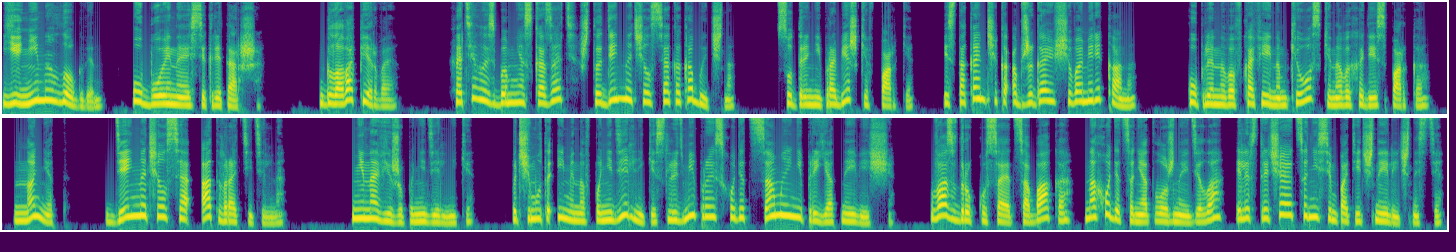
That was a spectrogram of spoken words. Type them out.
Енина Логвин. Убойная секретарша. Глава первая. Хотелось бы мне сказать, что день начался как обычно. С утренней пробежки в парке и стаканчика обжигающего американо, купленного в кофейном киоске на выходе из парка. Но нет. День начался отвратительно. Ненавижу понедельники. Почему-то именно в понедельники с людьми происходят самые неприятные вещи. Вас вдруг кусает собака, находятся неотложные дела или встречаются несимпатичные личности.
